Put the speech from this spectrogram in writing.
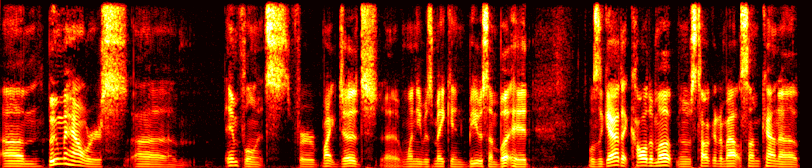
Um, Boomhauer's um, influence for Mike Judge uh, when he was making Beavis and Butthead was the guy that called him up and was talking about some kind of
